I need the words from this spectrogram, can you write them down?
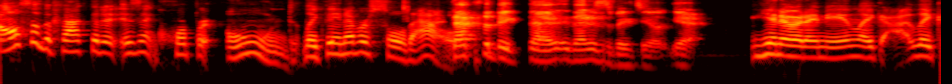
also the fact that it isn't corporate owned, like they never sold out. That's the big that that is a big deal. Yeah. You know what I mean? Like like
